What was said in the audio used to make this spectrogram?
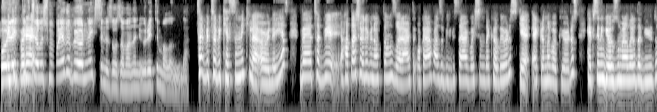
Kolektif böyle çalışmaya da bir örneksiniz o zaman hani üretim alanında. tabii tabii kesinlikle öyleyiz. Ve tabii hatta şöyle bir noktamız var artık o kadar fazla bilgisayar başında kalıyoruz ki ekrana bakıyoruz. Hepsinin göz numaraları da büyüdü.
